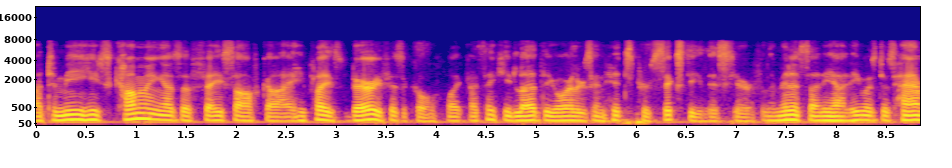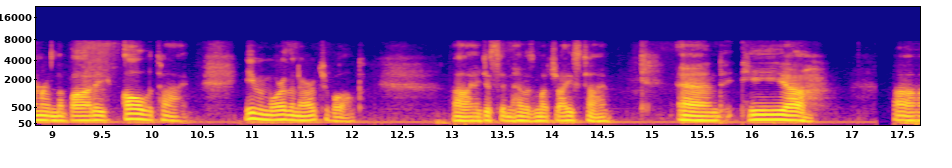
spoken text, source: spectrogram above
Uh, to me, he's coming as a face-off guy. He plays very physical. Like I think he led the Oilers in hits per 60 this year. For the minutes that he had, he was just hammering the body all the time, even more than Archibald. Uh, he just didn't have as much ice time, and he. Uh, uh,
